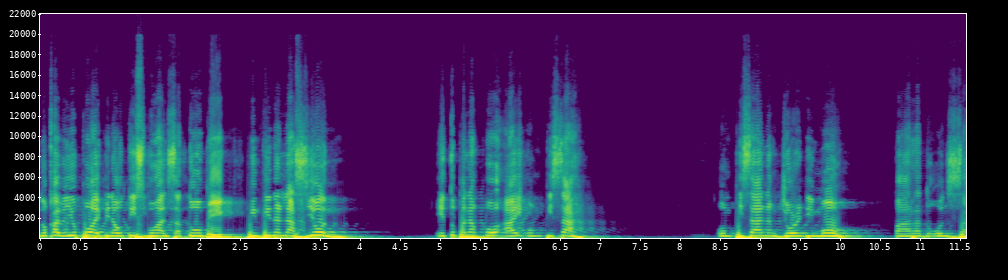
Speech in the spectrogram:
nung kayo po ay binautismuhan sa tubig, hindi na last yun. Ito pa lang po ay umpisa. Umpisa ng journey mo para doon sa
